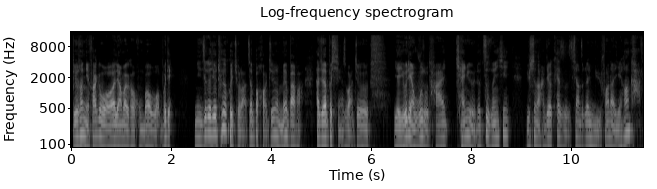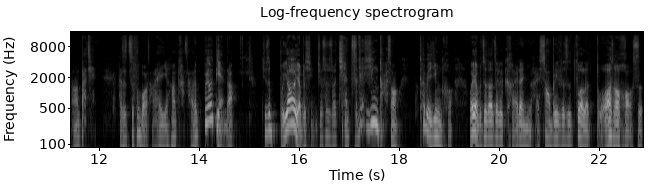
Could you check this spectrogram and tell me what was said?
比如说你发给我两百块红包，我不点。你这个就退回去了，这不好，就是没有办法，他觉得不行是吧？就也有点侮辱他前女友的自尊心，于是呢，他就开始向这个女方的银行卡上打钱，还是支付宝上，还是银行卡上，不要点的，就是不要也不行，就是说钱直接硬打上，特别硬核。我也不知道这个可爱的女孩上辈子是做了多少好事，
